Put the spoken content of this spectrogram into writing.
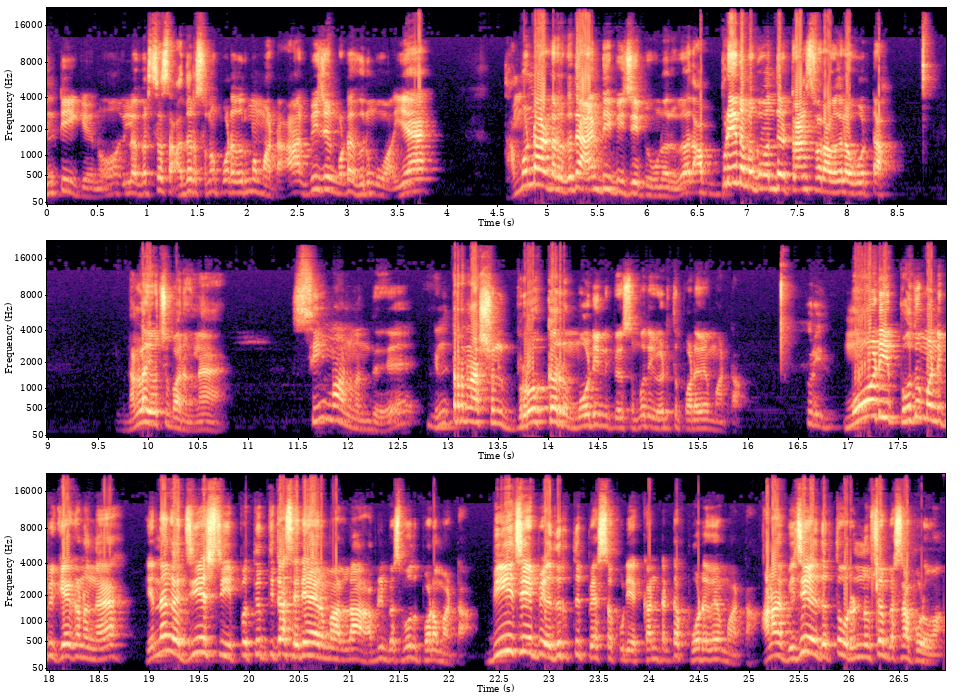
என்டிகேனோ இல்ல வெர்சஸ் அதர்ஸனோ போட விரும்ப மாட்டான் ஆனா பிஜேபி போட விரும்புவான் ஏன்? தமிழ்நாட்டில் இருக்குது ஆன்டி பிஜேபி உணர்வு. அது அப்படியே நமக்கு வந்து டிரான்ஸ்ஃபர் ஆகுதுல ஓட்டா. நல்லா யோசிச்சு பாருங்களேன். சீமான் வந்து இன்டர்நேஷனல் புரோக்கர் மோடின்னு பேசும்போது எடுத்து போடவே மாட்டான். புரியுது. மோடி பொது மன்னிப்பு கேட்கணுங்க. என்னங்க ஜிஎஸ்டி இப்ப திருத்திட்டா சரியாயிருமாலாம் அப்படின்னு பேசும்போது போட மாட்டான். பிஜேபி எதிர்த்து பேசக்கூடிய கண்டென்ட்டை போடவே மாட்டான். ஆனா விஜய் எதிர்த்து ஒரு ரெண்டு நிமிஷம் பேசினா போடுவான்.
